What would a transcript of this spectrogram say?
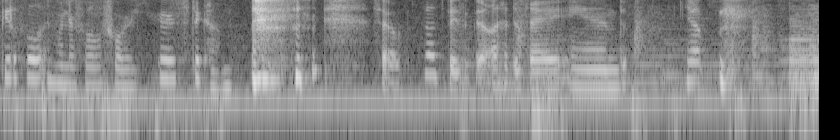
beautiful and wonderful for years to come. so that's basically all I had to say, and yep.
